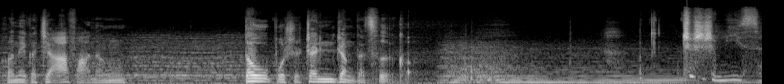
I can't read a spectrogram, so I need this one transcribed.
和那个假法能都不是真正的刺客。这是什么意思？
